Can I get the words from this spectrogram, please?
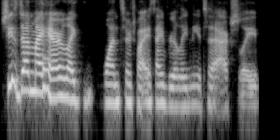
She's done my hair like once or twice. I really need to actually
